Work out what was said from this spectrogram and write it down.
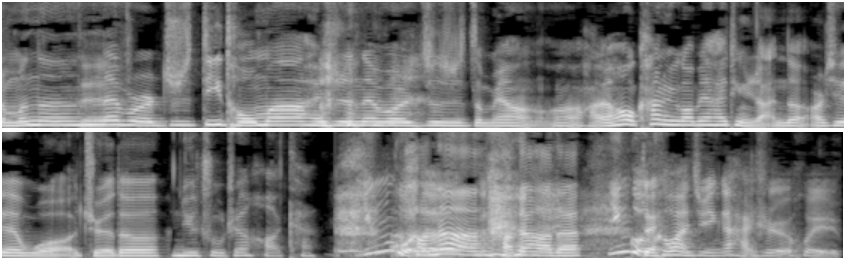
什么呢？Never 就是低头吗？还是 Never？就是怎么样啊？然后我看了预告片，还挺燃的，而且我觉得女主真好看。英国的好的 好的好的，英国科幻剧应该还是会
